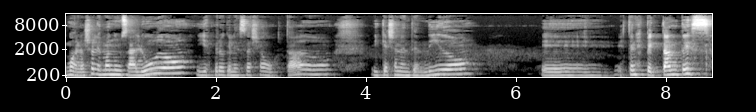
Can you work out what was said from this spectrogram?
Bueno, yo les mando un saludo y espero que les haya gustado y que hayan entendido. Eh, estén expectantes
